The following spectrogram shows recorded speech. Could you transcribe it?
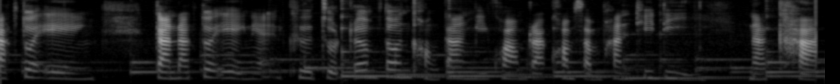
รักตัวเอง การรักตัวเองเนี่ยคือจุดเริ่มต้นของการมีความรักความสัมพันธ์ที่ดีนะคะ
